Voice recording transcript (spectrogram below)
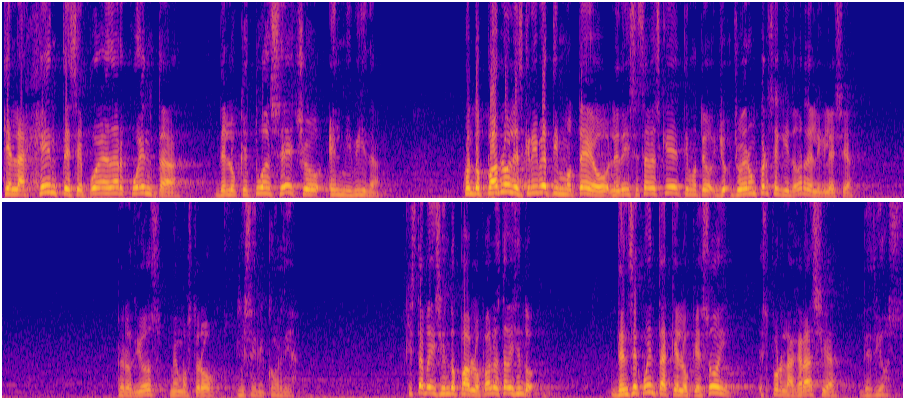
que la gente se pueda dar cuenta de lo que tú has hecho en mi vida. Cuando Pablo le escribe a Timoteo, le dice, ¿sabes qué, Timoteo? Yo, yo, era un perseguidor de la iglesia, pero Dios me mostró misericordia. ¿Qué estaba diciendo Pablo? Pablo estaba diciendo, dense cuenta que lo que soy es por la gracia de Dios.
